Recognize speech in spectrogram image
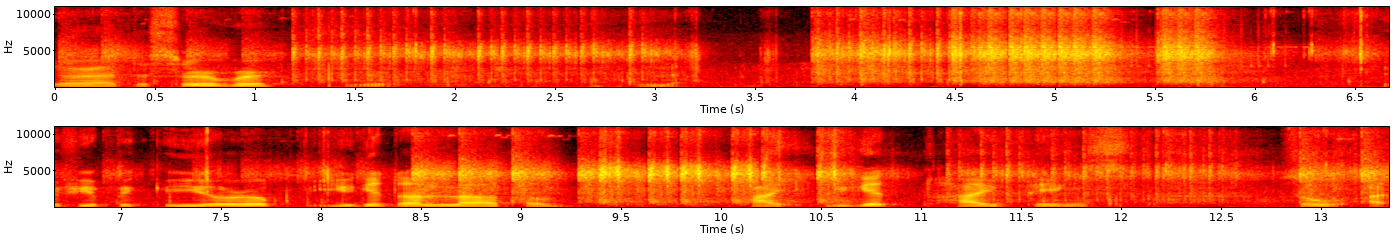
you're at the server if you pick Europe you get a lot of high you get high pings. So I,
